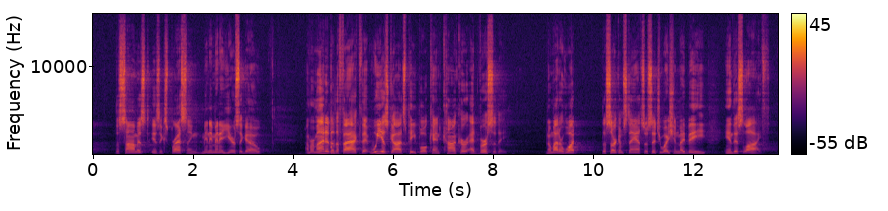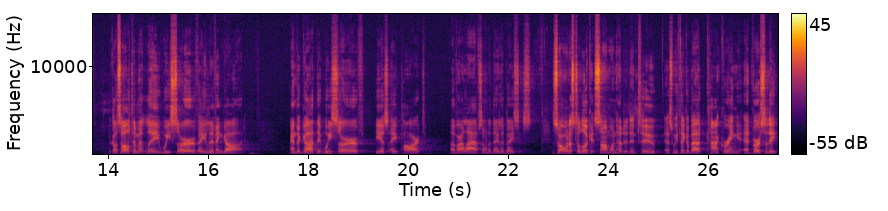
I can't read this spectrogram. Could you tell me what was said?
the psalmist is expressing many, many years ago, I'm reminded of the fact that we as God's people can conquer adversity no matter what the circumstance or situation may be in this life. Because ultimately, we serve a living God. And the God that we serve is a part of our lives on a daily basis. so I want us to look at Psalm 102 as we think about conquering adversity.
